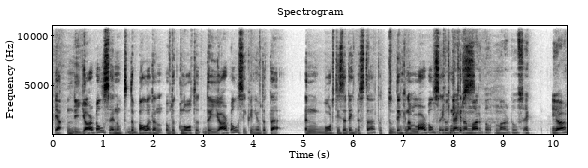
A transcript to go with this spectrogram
Ja, de yarbles, hij noemt de ballen dan, of de kloten de yarbles. Ik weet niet of dat, dat een woord is dat echt bestaat. Dat doet denken aan marbles, Ik denk knikkers. aan marble, marbles. Ik, ja,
